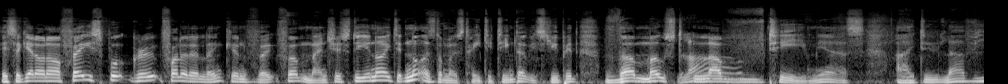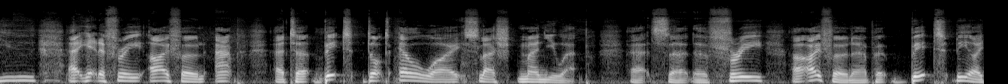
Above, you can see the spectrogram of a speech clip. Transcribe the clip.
is to get on our Facebook group, follow the link, and vote for Manchester United. Not as the most hated team, don't be stupid. The most love. loved team. Yes, I do love you. Uh, get a free iPhone app at uh, bit.ly slash manuapp. That's uh, the free uh, iPhone app at bit.ly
